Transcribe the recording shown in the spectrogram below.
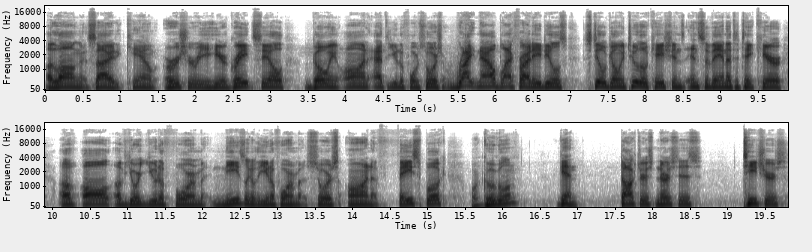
alongside Cam Ursery here. Great sale going on at the Uniform Source right now. Black Friday deals still going. Two locations in Savannah to take care of all of your uniform needs. Look up the Uniform Source on Facebook or Google them. Again, doctors, nurses, teachers,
